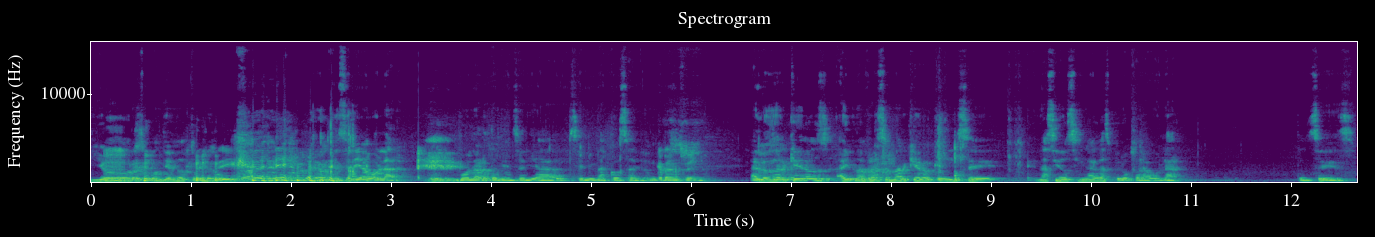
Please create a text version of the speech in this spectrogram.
yo respondiendo a tu pregunta, creo, creo que sería volar. Volar también sería, sería una cosa de Un gran sueño. A los arqueros, hay una frase de un arquero que dice, nacido sin alas, pero para volar. Entonces,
